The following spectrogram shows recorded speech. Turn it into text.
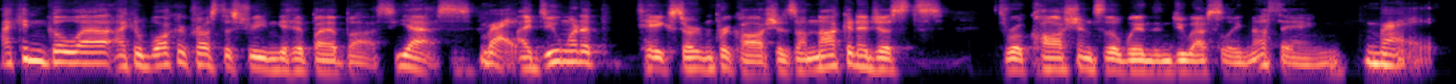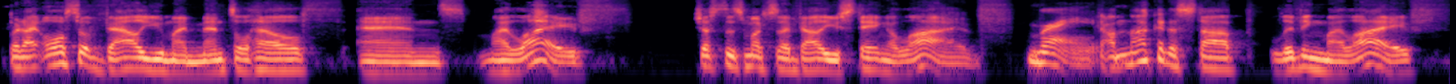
I can go out, I can walk across the street and get hit by a bus. Yes. Right. I do want to take certain precautions. I'm not going to just throw caution to the wind and do absolutely nothing right. but I also value my mental health and my life just as much as I value staying alive. Right. I'm not going to stop living my life.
